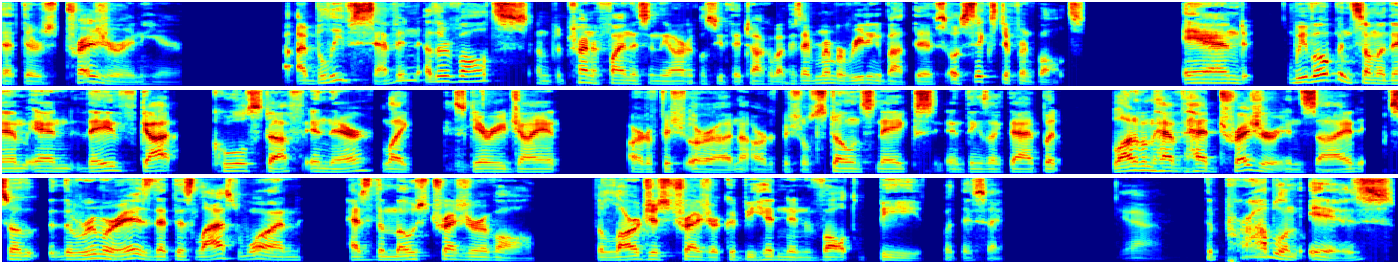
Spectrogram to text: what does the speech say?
that there's treasure in here. I believe seven other vaults. I'm trying to find this in the article, see if they talk about because I remember reading about this. Oh, six different vaults, and we've opened some of them, and they've got cool stuff in there, like hmm. scary giant artificial or uh, not artificial stone snakes and things like that. But a lot of them have had treasure inside. So the rumor is that this last one has the most treasure of all. The largest treasure could be hidden in Vault B, what they say. Yeah. The problem is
